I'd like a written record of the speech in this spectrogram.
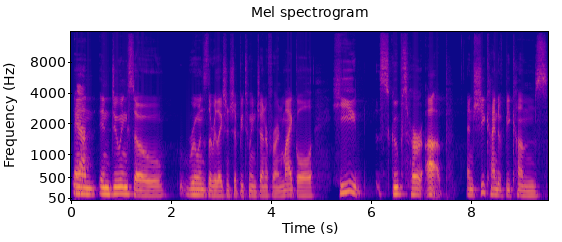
Yeah. And in doing so, ruins the relationship between Jennifer and Michael. He scoops her up, and she kind of becomes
